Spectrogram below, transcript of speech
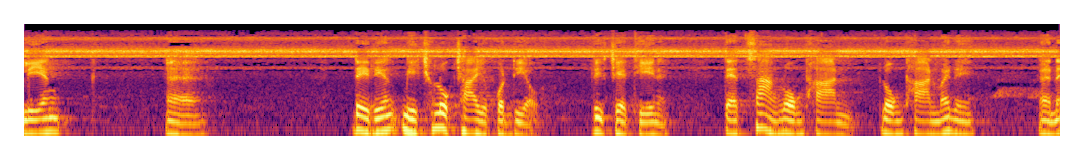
เลี้ยงเออ ได้เลี้ยงมีลูกชายอยู่คนเดียวรีเศรษฐีเนี่ยแต่สร้างโรงทานโรงทานไว้ในใน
